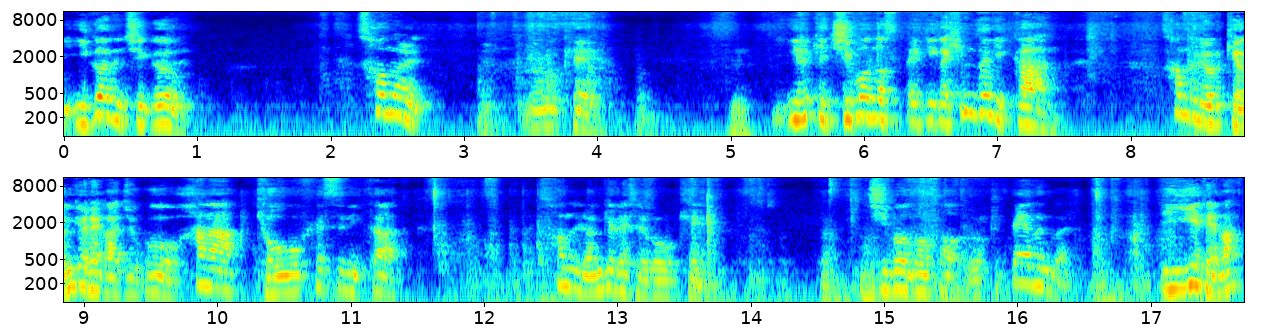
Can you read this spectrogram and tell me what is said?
이- 이거는 지금 선을 이렇게 이렇게 집어넣어서 빼기가 힘드니까 선을 이렇게 연결해 가지고 하나 겨우 했으니까 선을 연결해서 이렇게 집어넣어서 이렇게 빼는 거야. 이게 되나?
